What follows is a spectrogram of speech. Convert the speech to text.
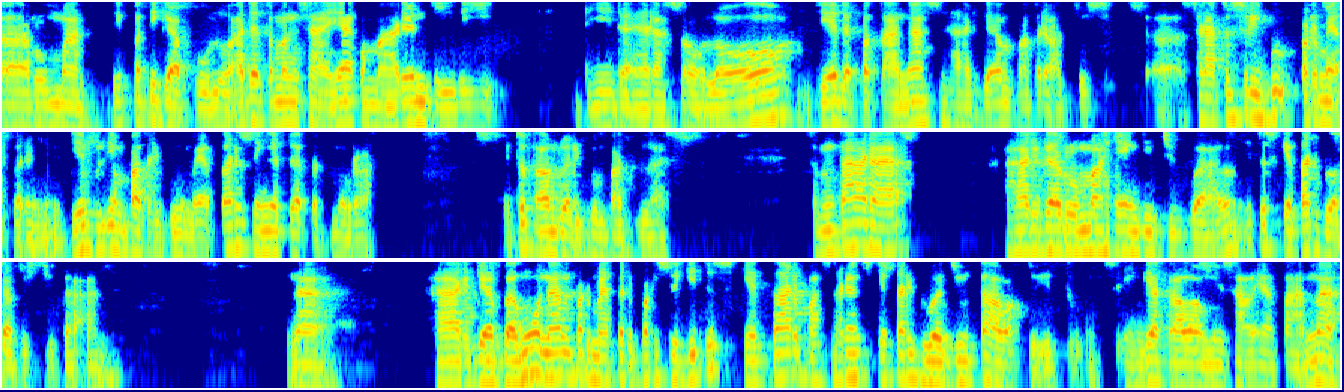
eh, rumah tipe 30, ada teman saya kemarin beli di daerah Solo, dia dapat tanah seharga 400 100 eh, ribu per meter. Dia beli 4.000 meter sehingga dapat murah. Itu tahun 2014. Sementara harga rumah yang dijual itu sekitar 200 jutaan. Nah, harga bangunan per meter persegi itu sekitar pasaran sekitar 2 juta waktu itu. Sehingga kalau misalnya tanah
